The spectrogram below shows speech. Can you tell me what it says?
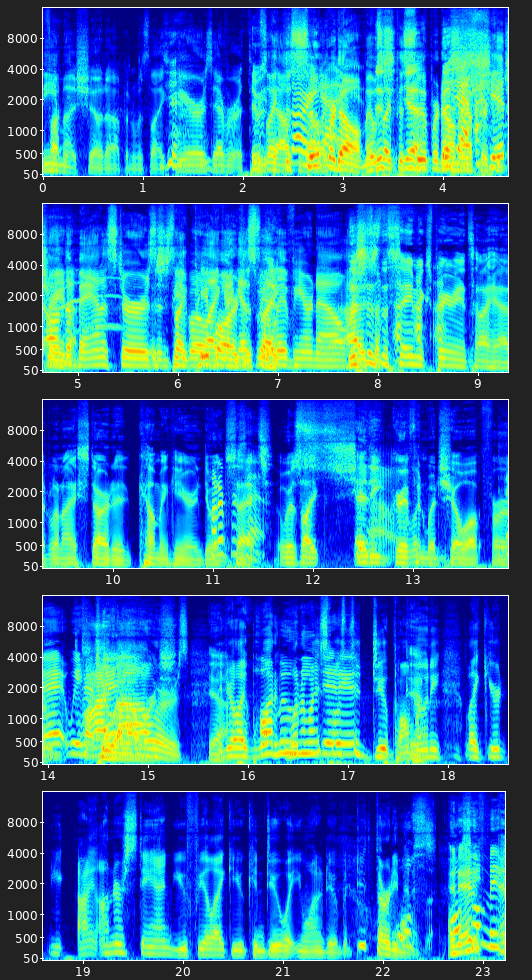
FEMA showed up and was like, Yeah. "Here's ever." it was like the Sorry, guys. Superdome. It was This- like the yeah, Superdome this- after shit Katrina. on the banisters, It's and just like people, like, are "I guess just we like- live here now." This is a- the same experience I had when I started coming here and doing 100%. sets. It was like Shit Eddie. Griffin Like- would show up for Eh, we had two Eddie. hours. And Yeah. you're like, what? what am I supposed to do, Paul Mooney? Like you're, I understand you feel like you can do what you want to do, but do 30 minutes. Also, And also Eddie, Mitzi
